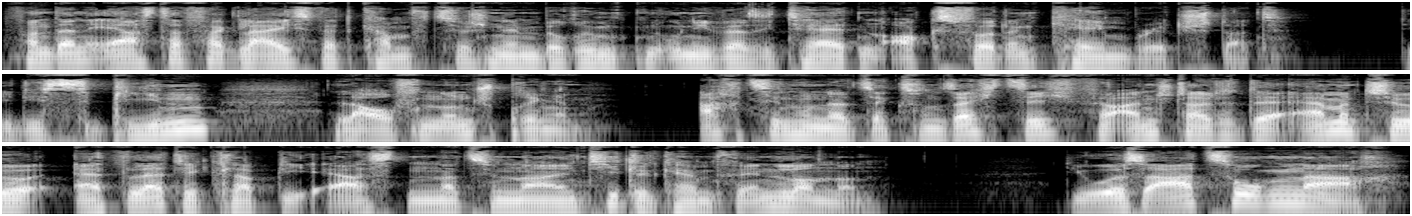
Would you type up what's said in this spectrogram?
fand ein erster Vergleichswettkampf zwischen den berühmten Universitäten Oxford und Cambridge statt. Die Disziplinen Laufen und Springen. 1866 veranstaltete der Amateur Athletic Club die ersten nationalen Titelkämpfe in London. Die USA zogen nach.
